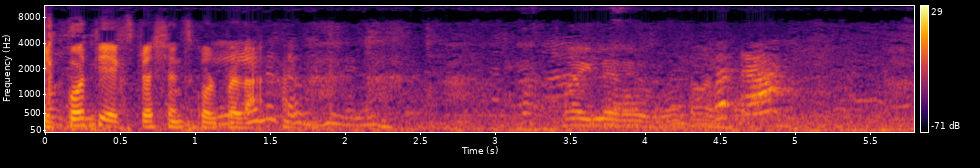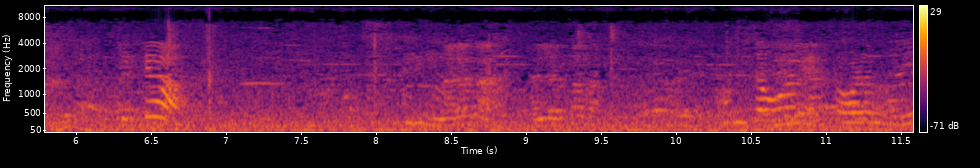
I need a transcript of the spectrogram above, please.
ಈ ಕೋತಿ ಎಕ್ಸ್ಪ್ರೆಷನ್ಸ್ ಕೊಡ್ಬೇಡ. ಚಿಟ್ಟು ಅವ್ನ್ ತಗೊಂಡ್ರೆ ತಗೊಳಲ್ಲ ನೋಡಿ.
